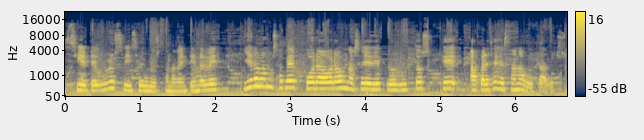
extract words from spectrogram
7 euros, 6 euros con 99. Y ahora vamos a ver por ahora una serie de productos que aparece que están agotados.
